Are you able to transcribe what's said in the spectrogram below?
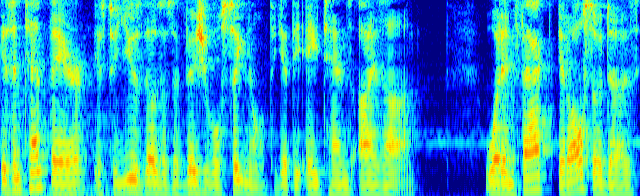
His intent there is to use those as a visual signal to get the A 10's eyes on. What in fact it also does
